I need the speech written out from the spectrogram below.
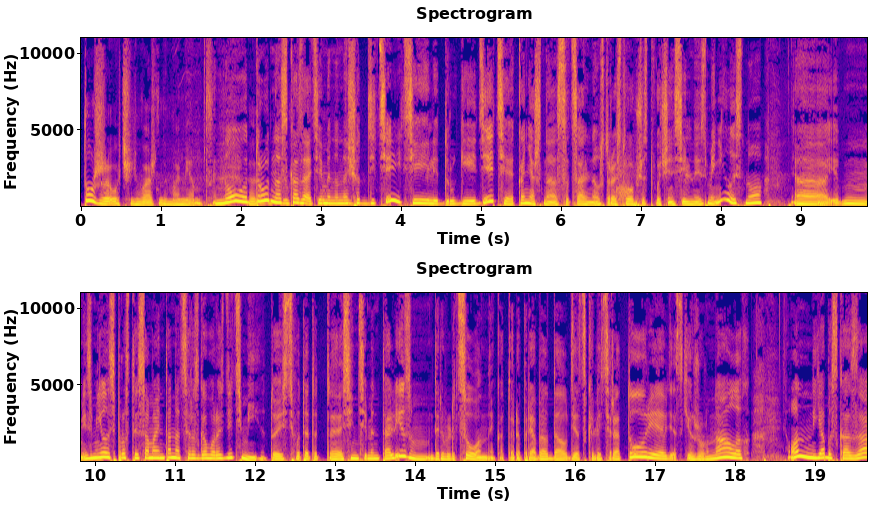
тоже очень важный момент. Ну, трудно сказать именно насчет детей, те или другие дети. Конечно, социальное устройство общества очень сильно изменилось, но э, изменилась просто и сама интонация разговора с детьми. То есть вот этот э, сентиментализм дореволюционный, который преобладал в детской литературе, в детских журналах, он, я бы сказала,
